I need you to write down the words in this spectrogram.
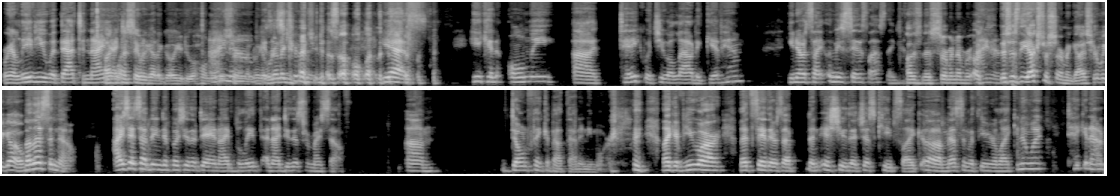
we're going to leave you with that tonight. I want to say we got to go. You do a whole I nother know, sermon. We're to get you does a whole other Yes. sermon. he can only uh, take what you allow to give him. You know, it's like, let me just say this last thing. Oh, this, this sermon number. Oh, this is the extra sermon, guys. Here we go. But listen, though, I said something to Butch the other day, and I believe, and I do this for myself. Um, don't think about that anymore. like if you are, let's say there's a an issue that just keeps like uh, messing with you, and you're like, you know what? Take it out.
